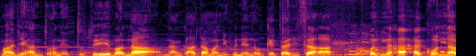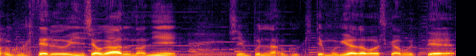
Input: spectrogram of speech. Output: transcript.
マリー・アントワネットといえばななんか頭に船乗っけたりさこんなこんな服着てる印象があるのに、はい、シンプルな服着て麦わら帽子かぶって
